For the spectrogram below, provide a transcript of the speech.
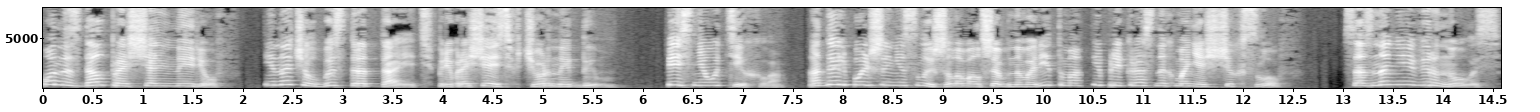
он издал прощальный рев и начал быстро таять, превращаясь в черный дым. Песня утихла. Адель больше не слышала волшебного ритма и прекрасных манящих слов. Сознание вернулось,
